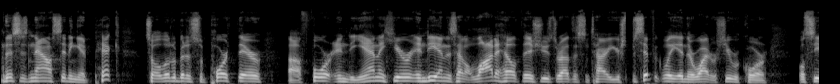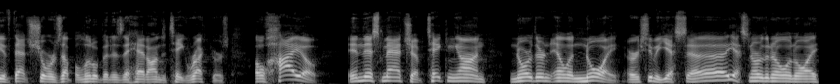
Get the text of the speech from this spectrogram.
This is now sitting at pick, so a little bit of support there uh, for Indiana here. Indiana's had a lot of health issues throughout this entire year, specifically in their wide receiver corps. We'll see if that shores up a little bit as they head on to take Rutgers. Ohio in this matchup taking on Northern Illinois, or excuse me, yes, uh, yes, Northern Illinois.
